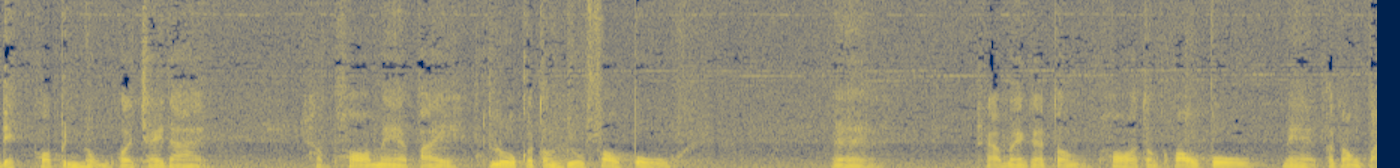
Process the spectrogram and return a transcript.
เด็กพอเป็นหนุ่มพอใช้ได้ ถ้าพ่อแม่ไป ลูกก็ต้องอยู่เฝ้าปู่เออถ้าไม่ก็ต้องพ่อต้องเฝ้าปู่แม่ก็ต้องไป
